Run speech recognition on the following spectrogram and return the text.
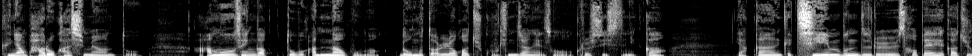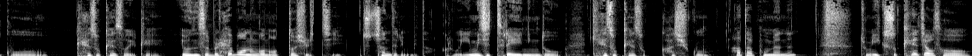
그냥 바로 가시면 또 아무 생각도 안 나고 막 너무 떨려가지고 긴장해서 그럴 수 있으니까 약간 이렇게 지인분들을 섭외해가지고 계속해서 이렇게 연습을 해보는 건 어떠실지 추천드립니다. 그리고 이미지 트레이닝도 계속 계속 하시고 하다 보면은 좀 익숙해져서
